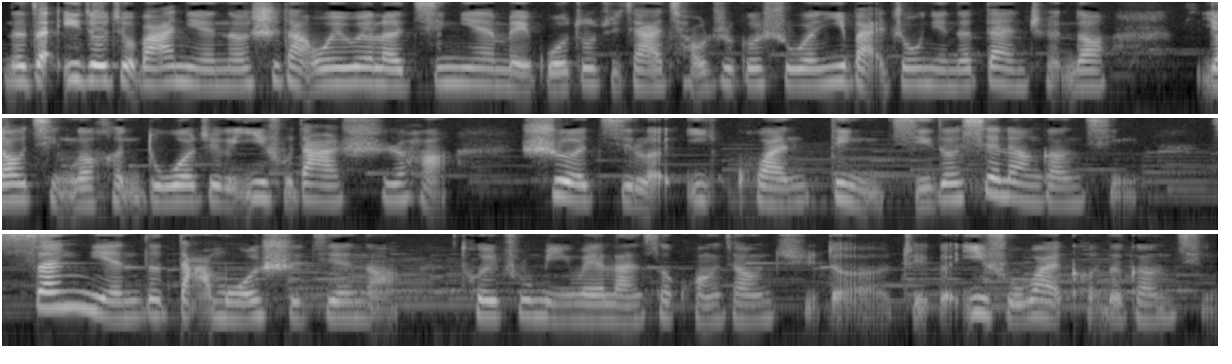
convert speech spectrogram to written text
那在一九九八年呢，施坦威为了纪念美国作曲家乔治·戈什温一百周年的诞辰呢，邀请了很多这个艺术大师哈，设计了一款顶级的限量钢琴，三年的打磨时间呢，推出名为《蓝色狂想曲》的这个艺术外壳的钢琴。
